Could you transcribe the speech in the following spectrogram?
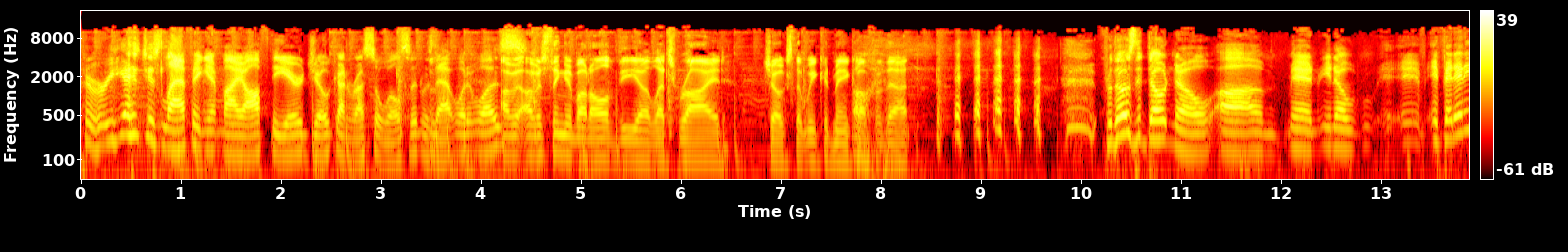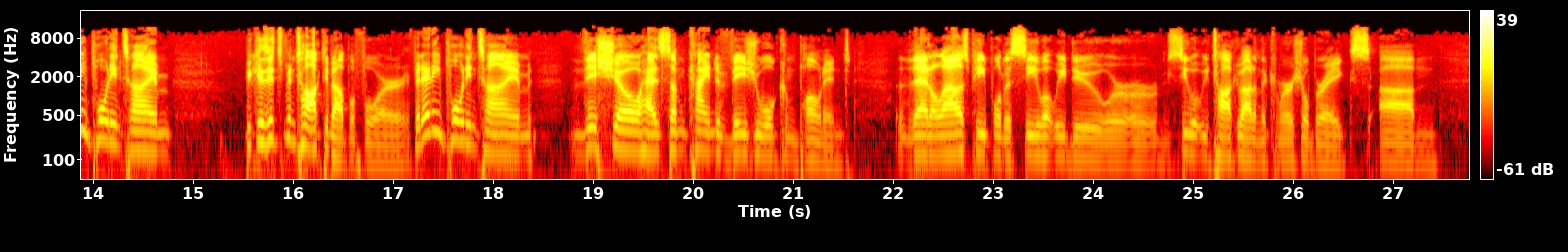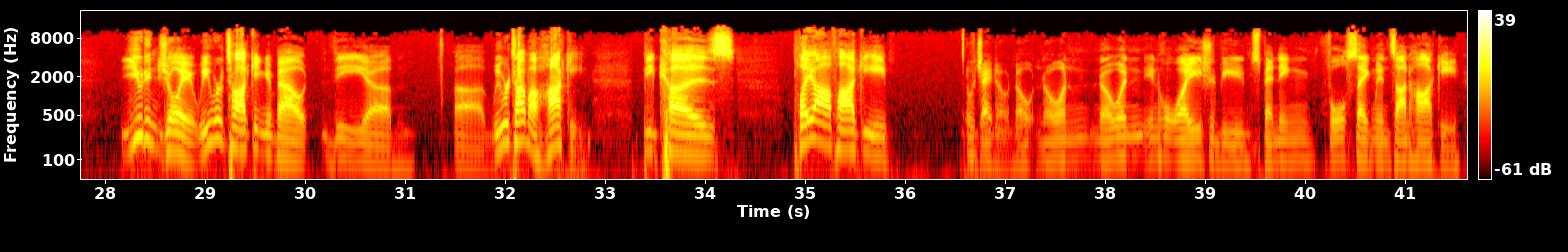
Were you guys just laughing at my off-the-air joke on Russell Wilson? Was that what it was? I was thinking about all the uh, "Let's Ride" jokes that we could make oh. off of that. For those that don't know, um, man, you know, if, if at any point in time, because it's been talked about before, if at any point in time this show has some kind of visual component that allows people to see what we do or, or see what we talk about in the commercial breaks. Um, you'd enjoy it. We were talking about the um, uh, we were talking about hockey because playoff hockey, which I don't know no no one no one in Hawaii should be spending full segments on hockey.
